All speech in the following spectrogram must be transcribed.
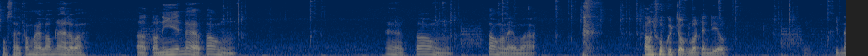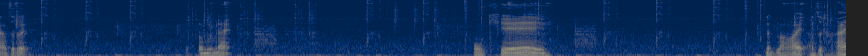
สงสัยต้องมารอบหน้าแล้ววะ เอ่อตอนนี้น่าจะต้องน่าจะต้องต้องอะไรวะ ต้องทุบกระจกรถอย่างเดียว คิดนานซะด้วยตรงนี้ไม่ได้ โอเคเรียบร้อยอันสุดท้าย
